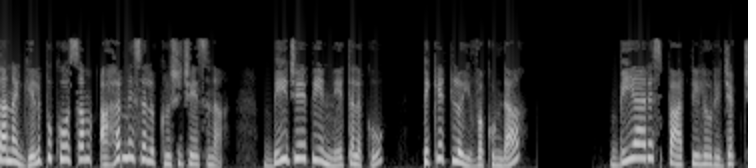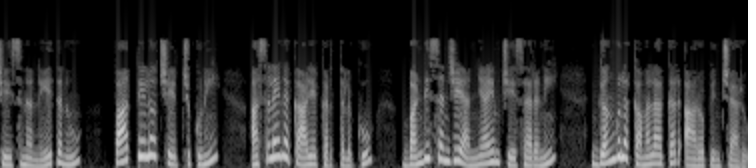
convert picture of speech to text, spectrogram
తన గెలుపు కోసం అహర్నిశలు కృషి చేసిన బీజేపీ నేతలకు టికెట్లు ఇవ్వకుండా బీఆర్ఎస్ పార్టీలో రిజెక్ట్ చేసిన నేతను పార్టీలో చేర్చుకుని అసలైన కార్యకర్తలకు బండి సంజయ్ అన్యాయం చేశారని గంగుల కమలాకర్ ఆరోపించారు.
